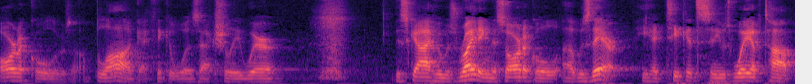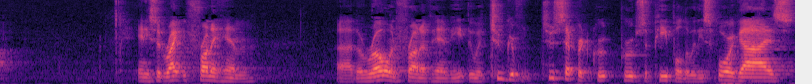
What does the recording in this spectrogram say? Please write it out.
article, it was a blog, I think it was actually, where this guy who was writing this article uh, was there. He had tickets and he was way up top. And he said, right in front of him, uh, the row in front of him, he, there were two, two separate group, groups of people. There were these four guys.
